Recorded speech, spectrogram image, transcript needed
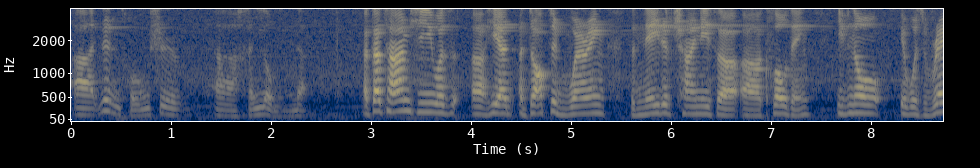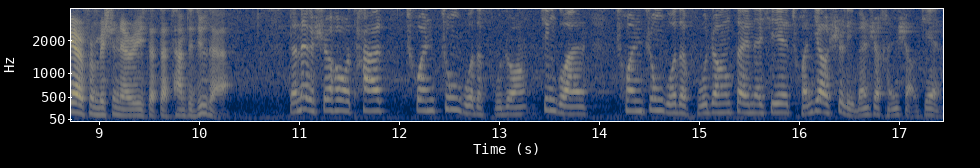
啊、认同是呃很有名的。 At that time, he, was, uh, he had adopted wearing the native Chinese uh, uh, clothing, even though it was rare for missionaries at that time to do that. 在那个时候，他穿中国的服装，尽管穿中国的服装在那些传教士里边是很少见的。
